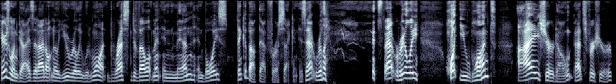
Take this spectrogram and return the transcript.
Here's one, guys, that I don't know you really would want breast development in men and boys. Think about that for a second. Is that really, is that really what you want? I sure don't, that's for sure.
